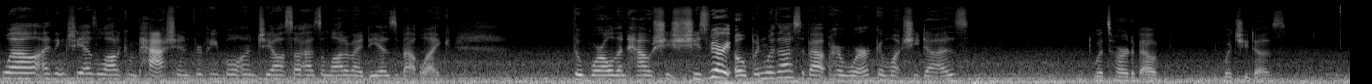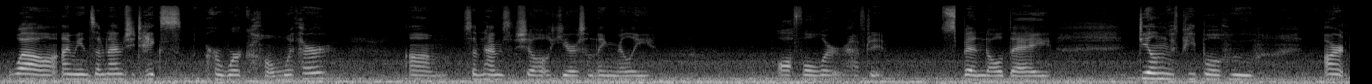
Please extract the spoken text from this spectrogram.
Well, I think she has a lot of compassion for people, and she also has a lot of ideas about like the world and how she she's very open with us about her work and what she does. What's hard about what she does? Well, I mean, sometimes she takes her work home with her. Um, sometimes she'll hear something really awful or have to spend all day dealing with people who aren't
